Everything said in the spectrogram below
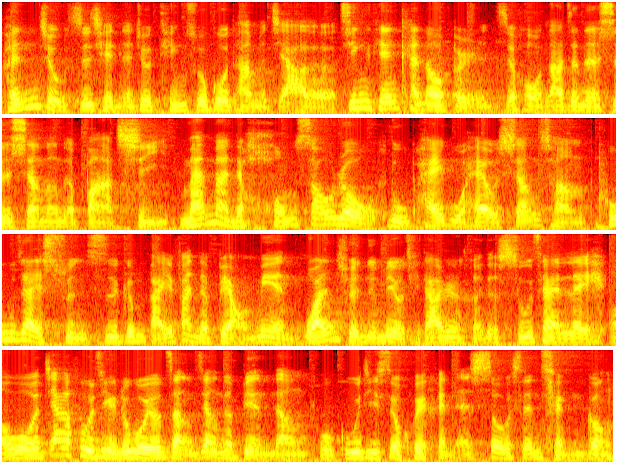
很久之前呢就听说过他们家了，今天看到本人之后，那真的是相当的霸气，满满的红烧肉、卤排骨还有香肠铺在笋丝跟白饭的表面，完全的没有其他任何的蔬菜类哦。我家附近如果有长这样的便当，我估计是会很难瘦身成功。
